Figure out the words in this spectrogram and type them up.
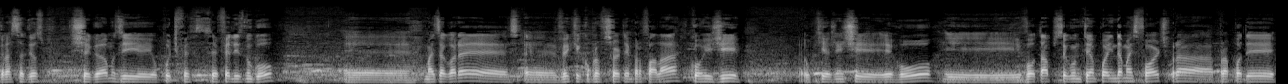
graças a Deus chegamos e eu pude ser feliz no gol. É, mas agora é, é ver o que, que o professor tem para falar, corrigir o que a gente errou e voltar para o segundo tempo ainda mais forte para poder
